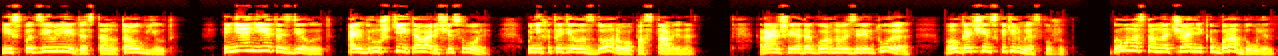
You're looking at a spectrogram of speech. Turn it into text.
Из-под земли достанут, а убьют. И не они это сделают, а их дружки и товарищи с воли. У них это дело здорово поставлено. Раньше я до горного Зерентуя в Волгочинской тюрьме служил. Был у нас там начальником Бородулин.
